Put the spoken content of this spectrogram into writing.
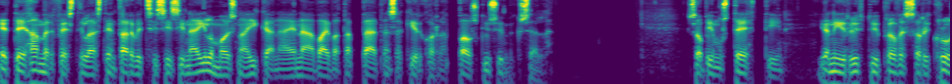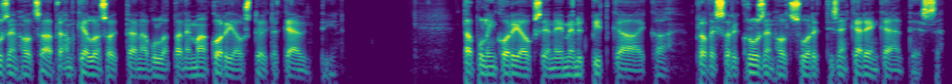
ettei hammerfestilaisten tarvitsisi sinä ilmoisna ikänä enää vaivata päätänsä kirkonrappauskysymyksellä. Sopimus tehtiin, ja niin ryhtyi professori Krusenholz Abraham kellonsoittajan avulla panemaan korjaustöitä käyntiin. Tapulin korjaukseen ei mennyt pitkää aikaa. Professori Krusenholz suoritti sen käden käänteessä –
